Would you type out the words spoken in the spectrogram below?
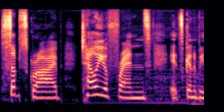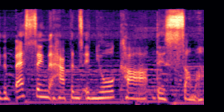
Subscribe. Tell your friends. It's going to be the best thing that happens in your car this summer.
